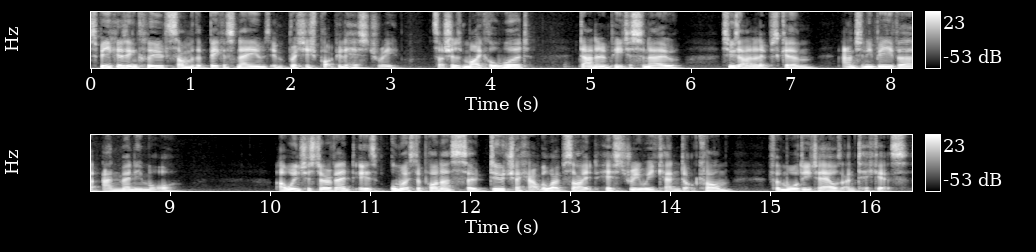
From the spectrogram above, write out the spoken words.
Speakers include some of the biggest names in British popular history, such as Michael Wood, Dan and Peter Snow, Suzannah Lipscomb, Antony Beevor, and many more. Our Winchester event is almost upon us, so do check out the website historyweekend.com for more details and tickets.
